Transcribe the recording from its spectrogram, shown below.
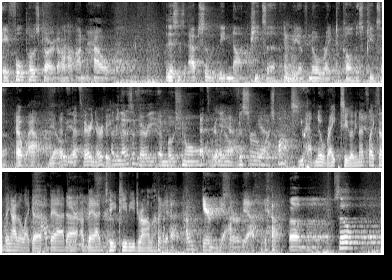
a full postcard on, Uh-huh. on how this is absolutely not pizza, and Mm-hmm. we have no right to call this pizza. Oh wow, Yeah, that's, oh, yeah. that's very nervy. I mean, that is a very emotional, That's really, you know, yeah. visceral Yeah. response. you have no right to. I mean, that's like something out of like a, a bad uh, a bad t- TV drama. yeah, How dare you, yeah, sir? yeah, yeah. Um, so,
